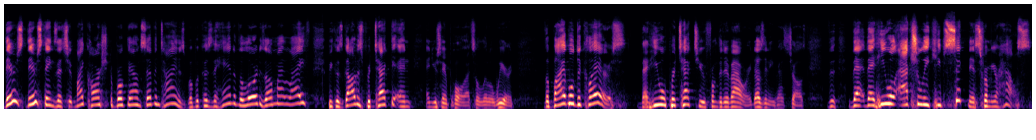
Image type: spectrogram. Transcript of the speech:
there's there's things that should, my car should have broke down seven times, but because the hand of the Lord is on my life, because God is protected, and and you're saying, Paul, that's a little weird. The Bible declares that He will protect you from the devourer, doesn't He, Pastor Charles? The, that that He will actually keep sickness from your house.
